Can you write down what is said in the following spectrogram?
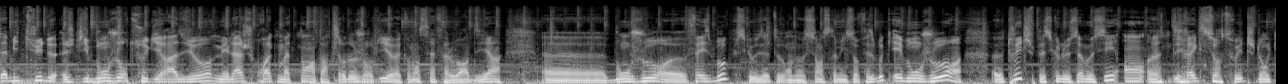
d'habitude, je dis bonjour Tsugi Radio, mais là, je crois que maintenant, à partir d'aujourd'hui, il va commencer à falloir dire euh, bonjour euh, Facebook, puisque vous êtes, on est aussi en streaming sur Facebook, et bonjour euh, Twitch, parce que nous sommes aussi en direct sur Twitch. Donc,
